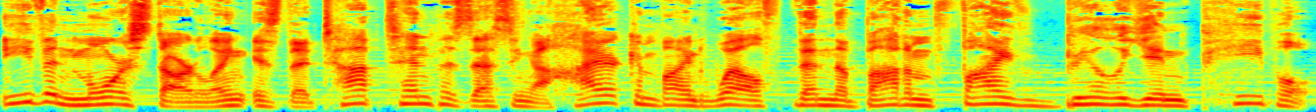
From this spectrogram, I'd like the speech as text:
Even more startling is the top 10 possessing a higher combined wealth than the bottom 5 billion people.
